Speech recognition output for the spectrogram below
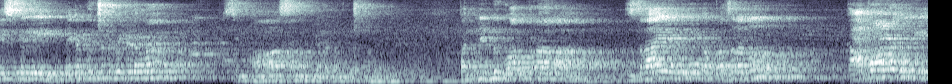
తీసుకెళ్ళి ఎక్కడ కూర్చొని పెట్టడమా? సింహాసనం మీద కూర్చొని. పన్నెండు గోత్రాల ఇజ్రాయల్ యొక్క ప్రజలను కాపాడగలిగి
